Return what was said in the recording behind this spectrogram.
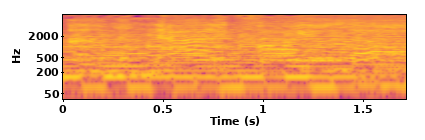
I'm an addict for your love,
